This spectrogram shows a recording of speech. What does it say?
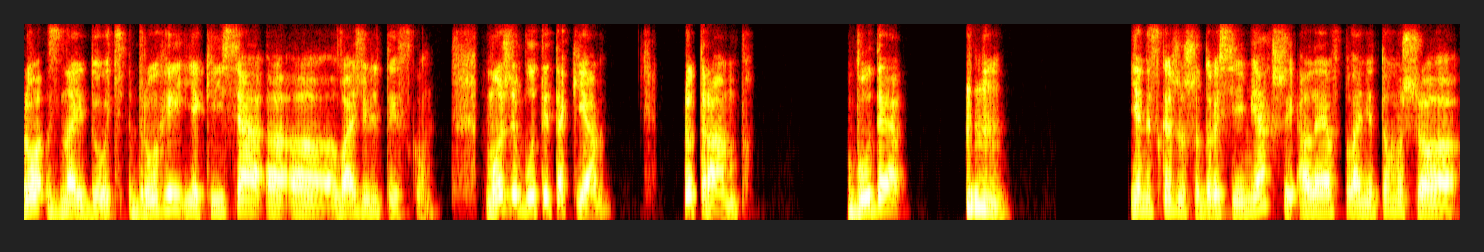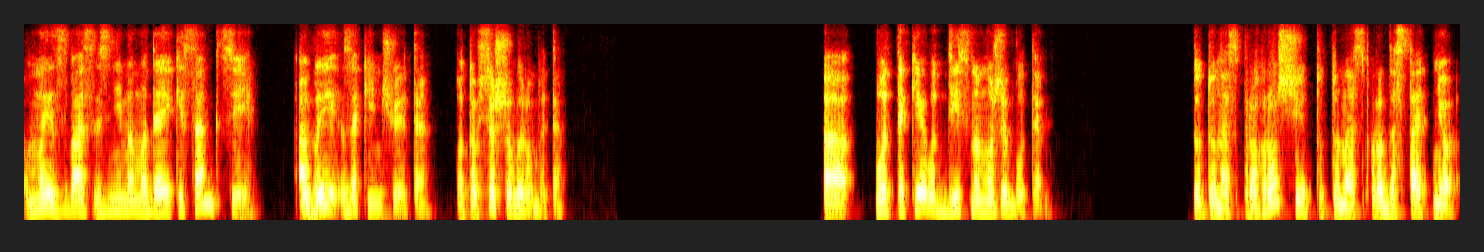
Що знайдуть другий якийсь а, а, важіль тиску. Може бути таке, що Трамп буде. Я не скажу, що до Росії м'якший, але в плані тому, що ми з вас знімемо деякі санкції, а ви закінчуєте. Ото все, що ви робите. А, от таке от дійсно може бути. Тут у нас про гроші, тут у нас про достатньо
